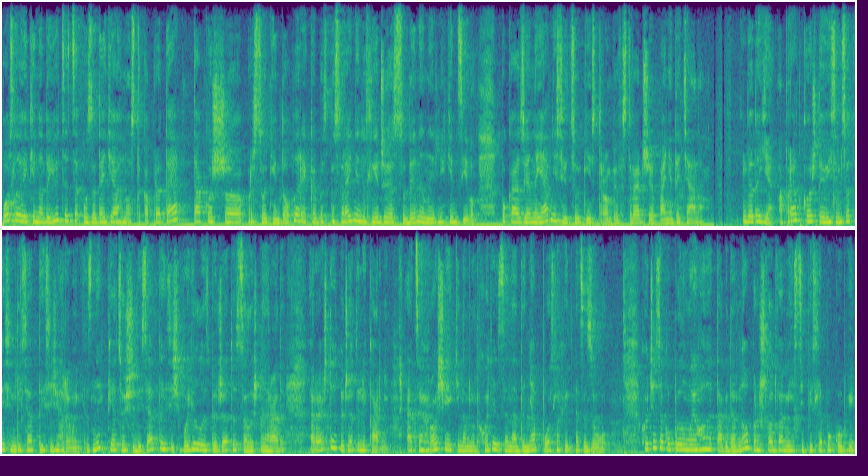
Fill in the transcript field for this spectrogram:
Послуги, які надаються, це УЗД-діагностика. Проте також е, присутній доплер, який безпосередньо досліджує судини нижніх кінцівок, показує наявність відсутність тромбів, стверджує пані Тетяна. Додає, апарат коштує 880 тисяч гривень, з них 560 тисяч виділили з бюджету селищної ради, а решту з бюджету лікарні. А це гроші, які нам надходять за надання послуг від НСЗУ. Хоча закупили ми його не так давно, пройшло два місяці після покупки.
